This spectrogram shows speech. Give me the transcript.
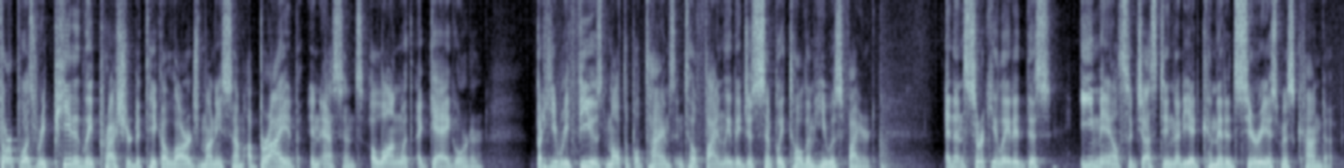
Thorp was repeatedly pressured to take a large money sum, a bribe in essence, along with a gag order, but he refused multiple times until finally they just simply told him he was fired. And then circulated this email suggesting that he had committed serious misconduct.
